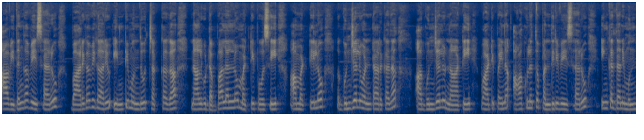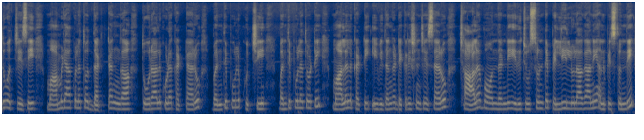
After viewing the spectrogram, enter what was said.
ఆ విధంగా వేశారు. భార్గవి గారు ఇంటి ముందు చక్కగా నాలుగు డబ్బాలల్లో మట్టి పోసి ఆ మట్టిలో గుంజలు అంటారు కదా ఆ గుంజలు నాటి వాటిపైన ఆకులతో పందిరి వేశారు. ఇంకా దాని ముందు వచ్చేసి మామిడాకులతో దట్టంగా తోరాలు కూడా కట్టారు. బంతిపూలు కుచ్చి బంతిపూలతోటి మాలలు కట్టి ఈ విధంగా డెకరేషన్ చేశారు. చాలా బాగుందండి. ఇది చూస్తుంటే పెళ్ళి ఇల్లులాగానే అనిపిస్తుంది.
